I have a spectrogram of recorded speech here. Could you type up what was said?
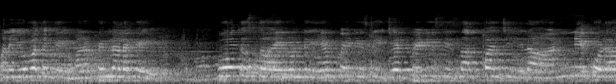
మన యువతకి మన పిల్లలకి బూత్ స్థాయి నుండి ఎంపీటీసీ జెడ్పీటీసీ సర్పంచ్ ఇలా అన్నీ కూడా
